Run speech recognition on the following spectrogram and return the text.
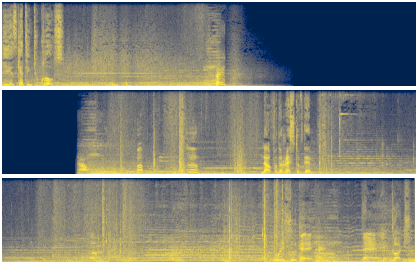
He is getting too close. Now for the rest of them. We shoot. Hey! Hey, got you!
